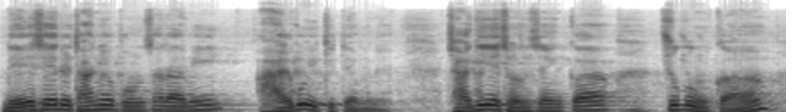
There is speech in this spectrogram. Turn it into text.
내세를 다녀본 사람이 알고 있기 때문에 자기의 전생과 죽음과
